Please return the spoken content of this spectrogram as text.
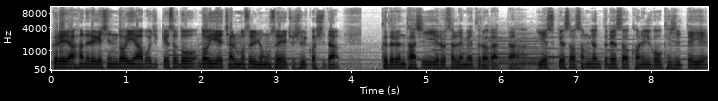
그래야 하늘에 계신 너희 아버지께서도 너희의 잘못을 용서해 주실 것이다. 그들은 다시 예루살렘에 들어갔다. 예수께서 성전뜰에서 거닐고 계실 때에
